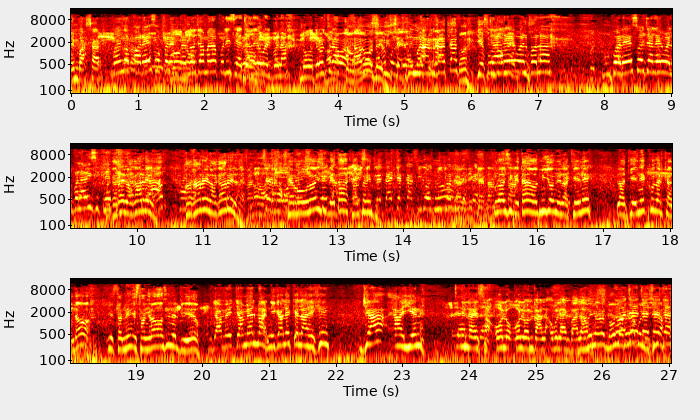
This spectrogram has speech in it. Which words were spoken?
en Bazar. Bueno, por eso, pero No, entonces no. no llame a la policía, ya le devuelvo la... Nosotros trabajamos y ustedes son unas ratas y eso Ya no le devuelvo la... Por eso ya le devuelvo la bicicleta. Agárrela, agárrela, agárrela, agárrela. Se robó una bicicleta de acá al frente. bicicleta es de casi dos millones de pesos. Una bicicleta de dos millones, la tiene, la tiene con el que andaba. Y están, están grabados en el video. Llame, llame al man, dígale que la deje ya ahí en, en la esa, o, lo, o, lo embala, o la embalamos. No, No, a ya, ya, ya, ya.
